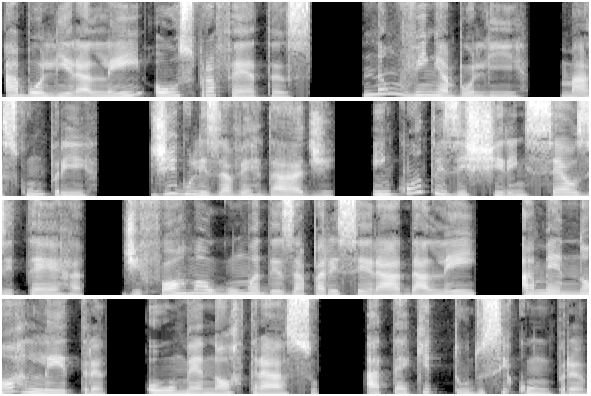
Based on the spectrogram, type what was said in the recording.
abolir a lei ou os profetas. Não vim abolir, mas cumprir. Digo-lhes a verdade: enquanto existirem céus e terra, de forma alguma desaparecerá da lei a menor letra ou o menor traço, até que tudo se cumpra.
